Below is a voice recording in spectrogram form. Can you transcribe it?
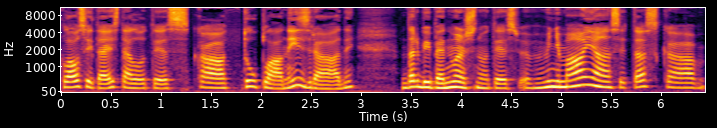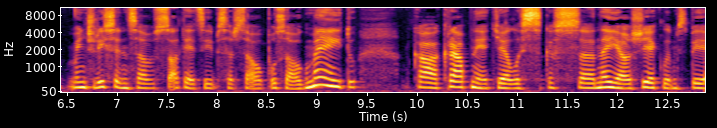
klausītāji iztēloties kā tūplāna izrādi, darbībai norisinoties viņa mājās, ir tas, ka viņš risina savas attiecības ar savu pusaugu meitu. Kā krāpnieķelis, kas nejauši ieklimst pie,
